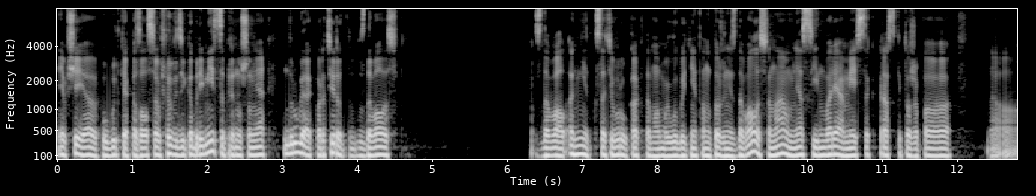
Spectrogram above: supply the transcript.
И вообще я в убытке оказался в, в декабре месяце, потому что у меня другая квартира сдавалась сдавал. А нет, кстати, вру, как там могло быть? Нет, она тоже не сдавалась. Она у меня с января месяца как раз-таки тоже по а,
